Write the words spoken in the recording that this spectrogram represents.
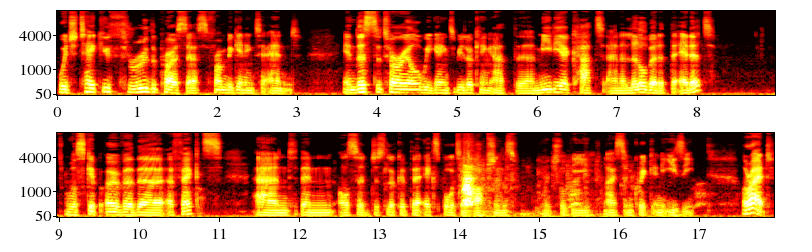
which take you through the process from beginning to end. In this tutorial, we're going to be looking at the media cut and a little bit at the edit. We'll skip over the effects and then also just look at the exporting options, which will be nice and quick and easy. All right,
